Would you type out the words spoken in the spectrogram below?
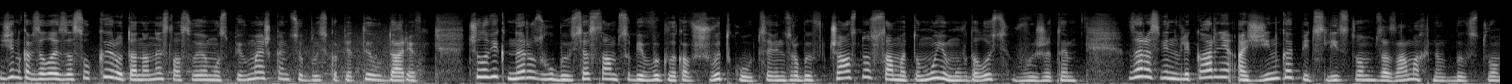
Жінка взялась за сокиру та нанесла своєму співмешканцю близько п'яти ударів. Чоловік не розгубився, сам собі викликав швидку. Це він зробив вчасно, саме тому йому вдалося вижити. Зараз він в лікарні, а жінка під слідством за замах на вбивство.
